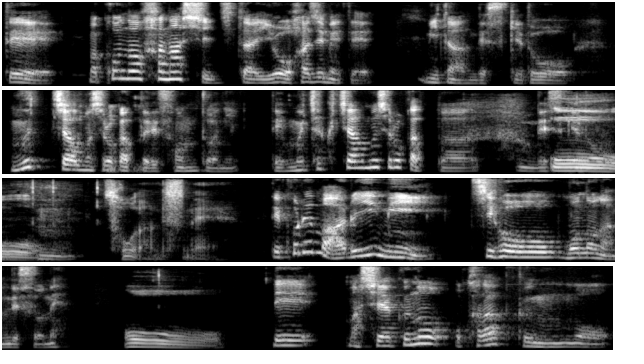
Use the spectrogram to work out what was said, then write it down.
て、まあ、この話自体を初めて見たんですけど、むっちゃ面白かったです、本当に。で、むちゃくちゃ面白かったんですけど、うん。そうなんですね。で、これもある意味、地方ものなんですよね。おお。で、まあ、主役の岡田くんも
